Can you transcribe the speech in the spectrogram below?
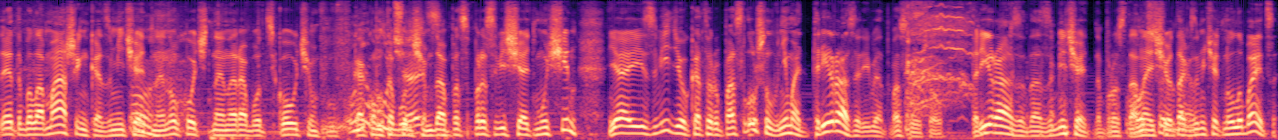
это была Машенька, замечательная. Ну, хочет, наверное, работать коучем в ну, каком-то будущем, да, просвещать мужчин. Я из видео, которое послушал, внимательно, три раза, ребят, послушал. Три раза, да, замечательно просто. Она еще так замечательно улыбается.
